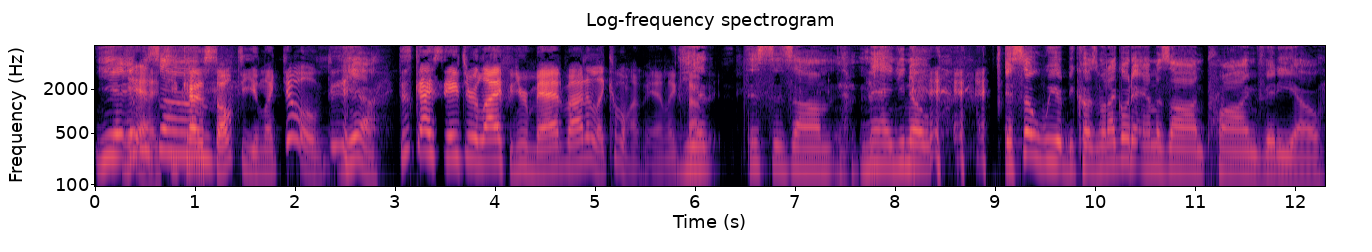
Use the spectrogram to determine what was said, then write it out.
yeah it yeah, was she's um, kind of salty. I'm like, yo, dude, yeah this guy saved your life and you're mad about it. Like, come on, man. Like, Yeah, it. this is um man you know it's so weird because when I go to Amazon Prime Video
